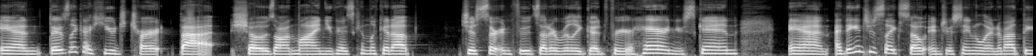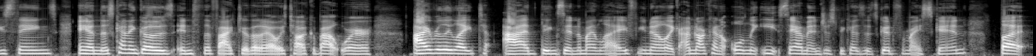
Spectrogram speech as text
And there's like a huge chart that shows online. You guys can look it up. Just certain foods that are really good for your hair and your skin. And I think it's just like so interesting to learn about these things. And this kind of goes into the factor that I always talk about where I really like to add things into my life. You know, like I'm not going to only eat salmon just because it's good for my skin, but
